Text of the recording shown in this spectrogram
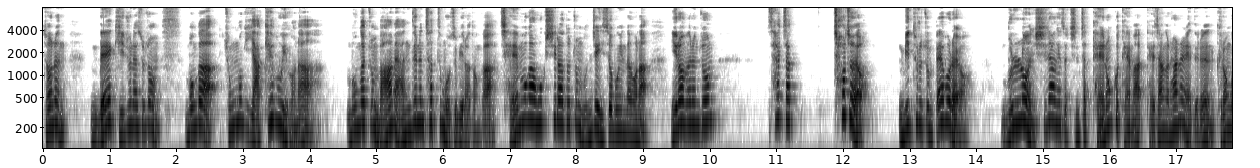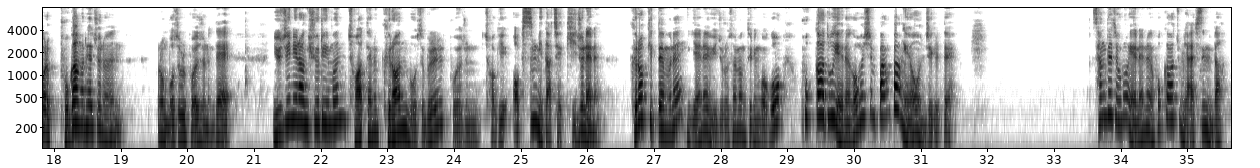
저는 내 기준에서 좀 뭔가 종목이 약해 보이거나 뭔가 좀 마음에 안 드는 차트 모습이라던가 재무가 혹시라도 좀 문제 있어 보인다거나 이러면은 좀 살짝 쳐져요. 밑으로 좀 빼버려요. 물론 시장에서 진짜 대놓고 대마, 대장을 하는 애들은 그런 거를 보강을 해주는 그런 모습을 보여주는데 유진이랑 휴림은 저한테는 그런 모습을 보여준 적이 없습니다. 제 기준에는. 그렇기 때문에 얘네 위주로 설명드린 거고 호가도 얘네가 훨씬 빵빵해요 움직일 때 상대적으로 얘네는 호가가 좀 얇습니다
